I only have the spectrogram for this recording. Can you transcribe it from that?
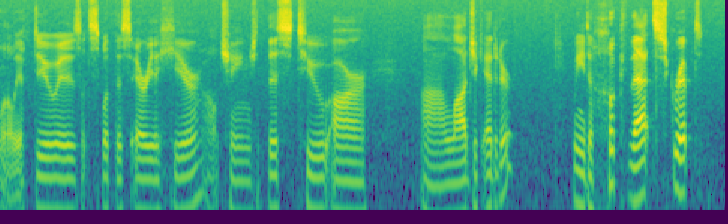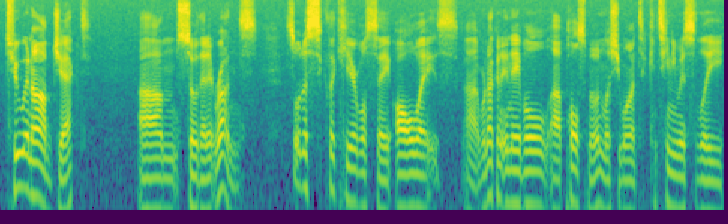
all we have to do is, let's split this area here. I'll change this to our uh, logic editor. We need to hook that script to an object um, so that it runs. So we'll just click here, we'll say always. Uh, we're not going to enable uh, pulse mode unless you want to continuously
